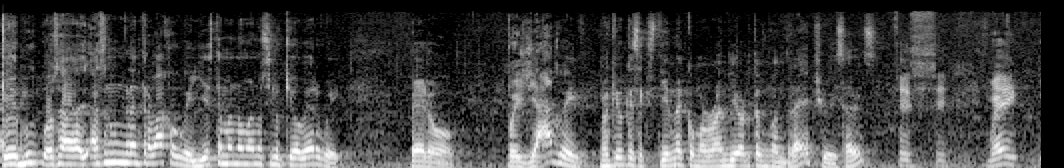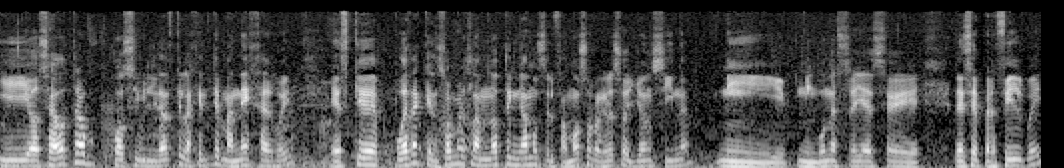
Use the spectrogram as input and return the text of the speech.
Que, o sea, hacen un gran trabajo, güey. Y este mano a mano sí lo quiero ver, güey. Pero, pues ya, güey. No quiero que se extienda como Randy Orton contra Edge, güey, ¿sabes? Sí, sí. Güey, y o sea, otra posibilidad que la gente maneja, güey, es que pueda que en SummerSlam no tengamos el famoso regreso de John Cena, ni ninguna estrella de ese, de ese perfil, güey.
